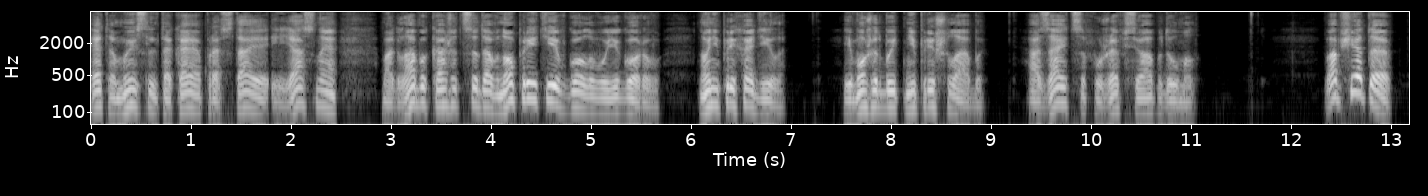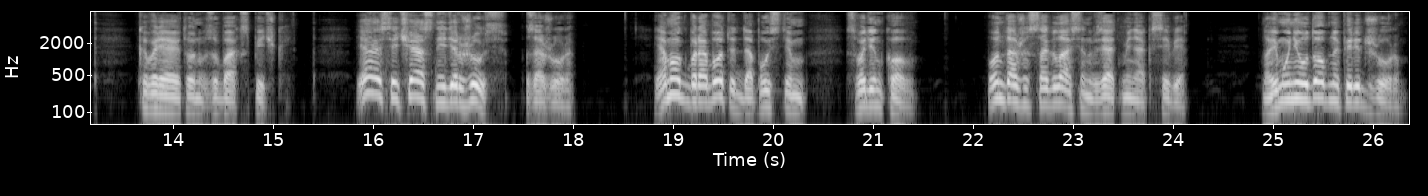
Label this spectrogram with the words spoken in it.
Эта мысль, такая простая и ясная, могла бы, кажется, давно прийти в голову Егорову, но не приходила, и, может быть, не пришла бы, а Зайцев уже все обдумал. Вообще-то, — ковыряет он в зубах спичкой, — я сейчас не держусь за Жура. Я мог бы работать, допустим, с Воденковым. Он даже согласен взять меня к себе. Но ему неудобно перед Журом.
